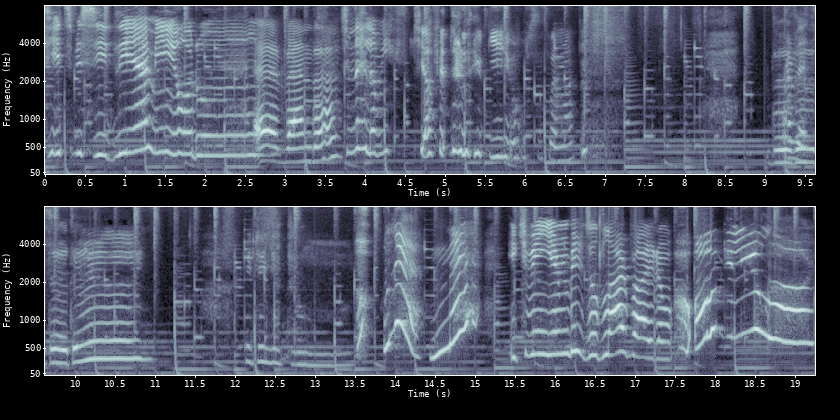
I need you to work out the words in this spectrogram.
Hiçbir şey diyemiyorum. Evet ben de. Şimdi Halloween kıyafetlerini giyiyormuşuz hemen. Evet. Bu ne? Ne? 2021 Cadılar Bayramı. Aa geliyorlar.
